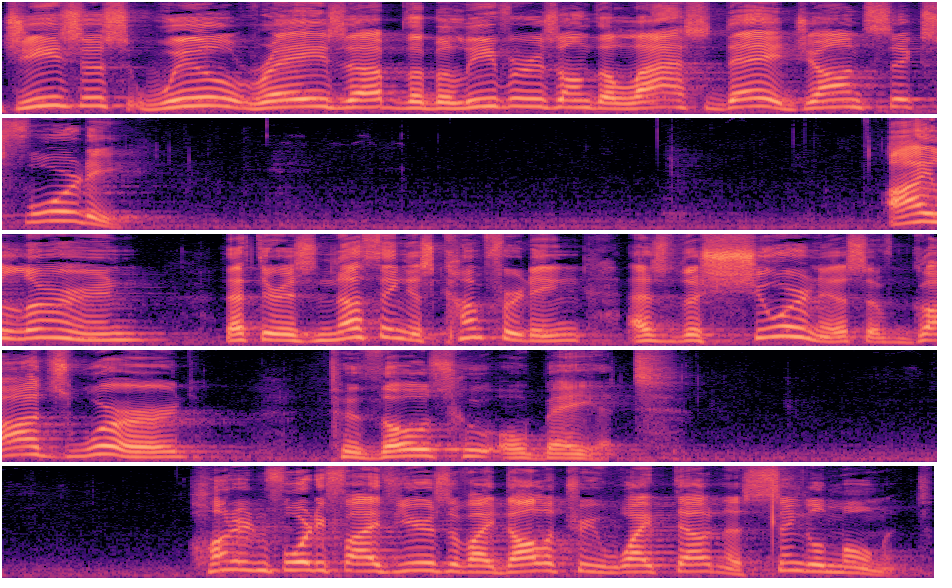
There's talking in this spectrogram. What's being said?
Jesus will raise up the believers on the last day, John 6, 40. I learn that there is nothing as comforting as the sureness of God's word to those who obey it. 145 years of idolatry wiped out in a single moment.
